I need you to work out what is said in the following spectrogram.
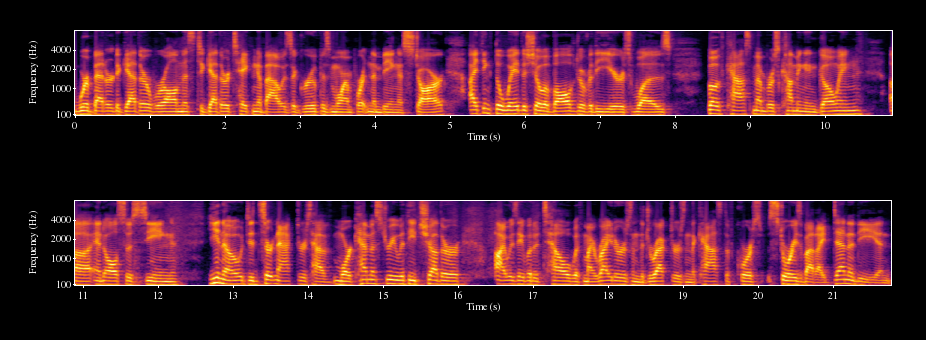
we're better together, we're all in this together, taking a bow as a group is more important than being a star. I think the way the show evolved over the years was both cast members coming and going, uh, and also seeing, you know, did certain actors have more chemistry with each other? I was able to tell with my writers and the directors and the cast, of course, stories about identity and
